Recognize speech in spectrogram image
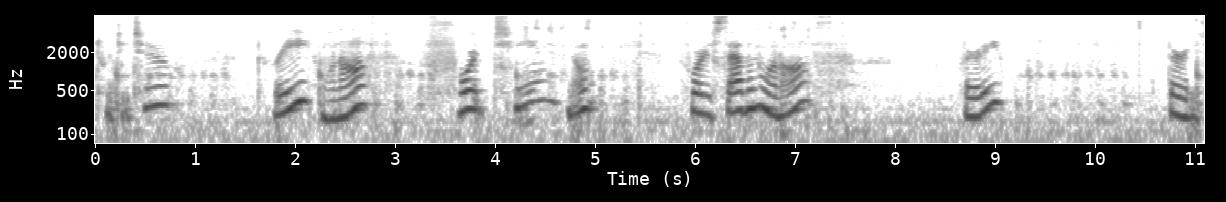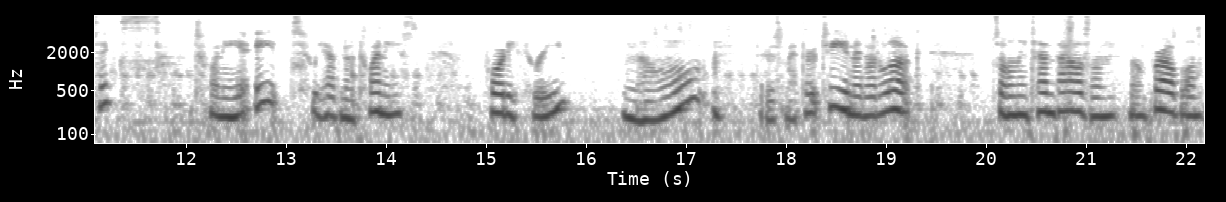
22, 3, 1 off. 14, nope. 47, 1 off. 30, 36, 28, we have no 20s. 43. No. There's my 13. I gotta look. It's only 10,000. No problem.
